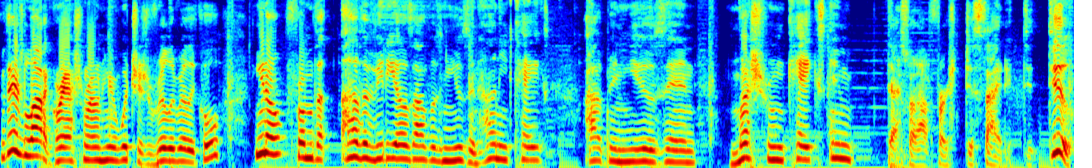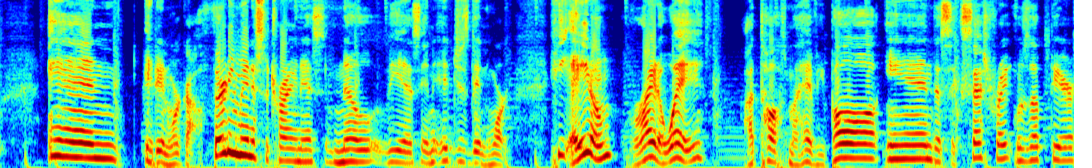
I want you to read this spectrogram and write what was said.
There's a lot of grass around here which is really really cool. You know from the other videos I was using honey cakes, I've been using mushroom cakes and that's what I first decided to do. And it didn't work out. 30 minutes to trying this, no VS, and it just didn't work. He ate them right away, I tossed my heavy ball and the success rate was up there,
